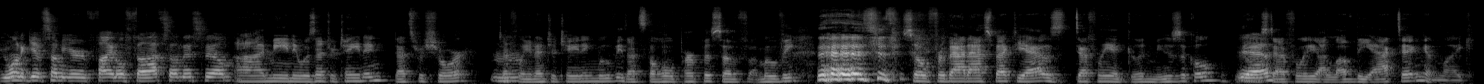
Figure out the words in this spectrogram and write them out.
you want to give some of your final thoughts on this film? I mean, it was entertaining, that's for sure. Mm-hmm. Definitely an entertaining movie. That's the whole purpose of a movie. So for that aspect, yeah, it was definitely a good musical. It Yeah. was definitely I love the acting and like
